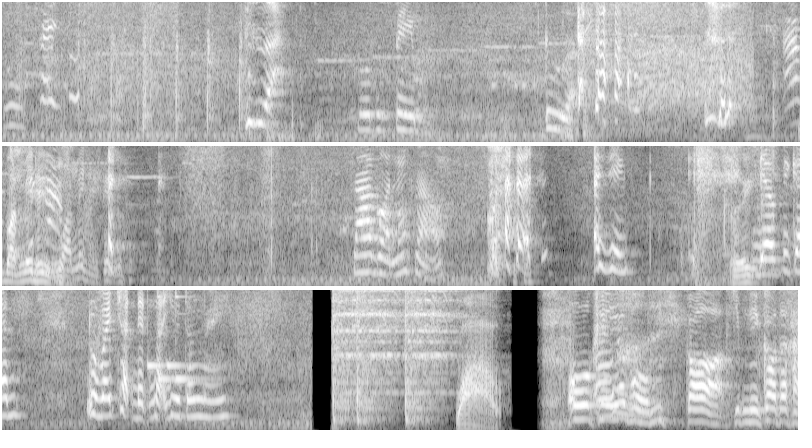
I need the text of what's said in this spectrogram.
ดูใช่เตือโดนเต็มเตือบอลไม่ถึง บอลไม่ถึง ลาก่อนน้องสาว ไอ้จริง เฮ้ย เดี๋ยวไปกัน รู้ไหมช็อตเด็ดหนะอยู่ตรงไหนโอเคครับผม ก็คลิปนี้ก็ถ้าใคร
